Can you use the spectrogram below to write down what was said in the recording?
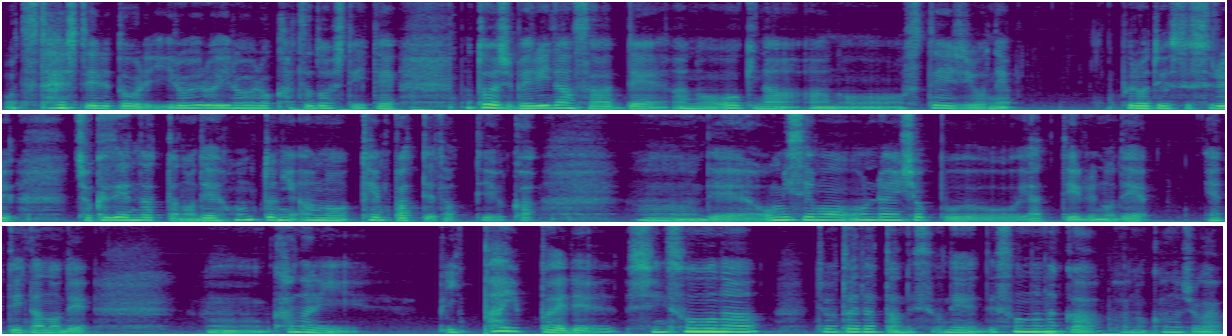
お伝えしている通りいろいろいろいろ活動していて当時ベリーダンサーであの大きなあのステージをねプロデュースする直前だったので本当にあのテンパってたっていうか、うん、でお店もオンラインショップをやっているのでやっていたので、うん、かなりいっぱいいっぱいで死にそうな状態だったんですよね。でそんな中あの彼女が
